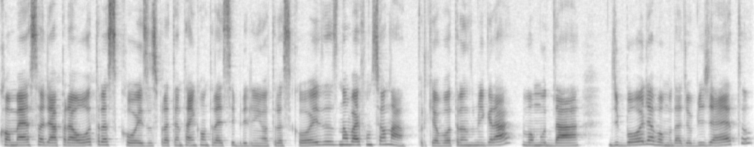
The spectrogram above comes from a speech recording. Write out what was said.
começo a olhar para outras coisas, para tentar encontrar esse brilho em outras coisas, não vai funcionar, porque eu vou transmigrar, vou mudar de bolha, vou mudar de objeto,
